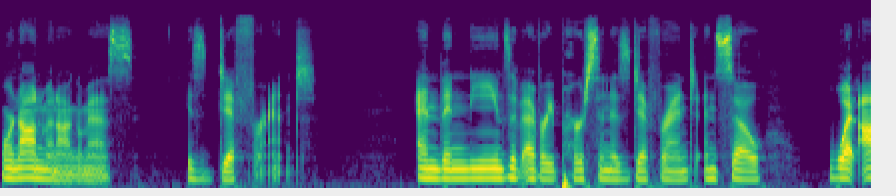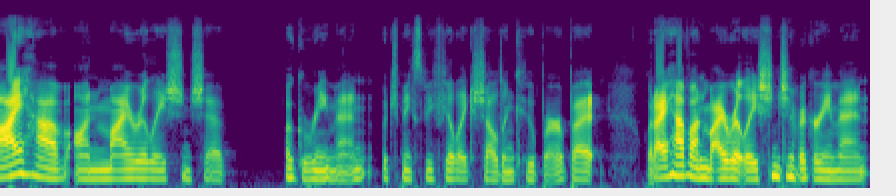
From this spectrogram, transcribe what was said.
or non-monogamous is different and the needs of every person is different. And so, what I have on my relationship agreement, which makes me feel like Sheldon Cooper, but what I have on my relationship agreement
